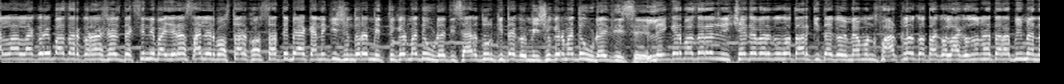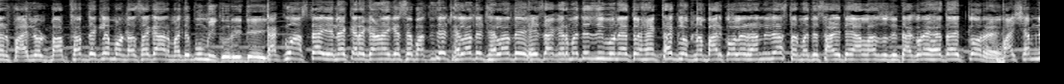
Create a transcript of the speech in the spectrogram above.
আল্লাহ আল্লাহ করে বাজার করা শেষ দেখছি নি, ভাইয়েরা সালের বস্তার খসাতে এখানে কি সুন্দর মৃত্যুকের মধ্যে উড়ে দিছে, আর দূর কিতা কই, মিশুকের মধ্যে উড়াই দিছে। লেঙ্গের বাজারের রিক্সা ড্রাইভার কথা আর কিতা কই, মেমন ফাটলো কথা কই, লাগজন তারা বিমানের বাপ সাপ দেখলে মনটা সাকে আর মধ্যে বুমি করি কাকু আস্তে এনে কারে গানায় গেছে বাতিতে ঠেলাতে ঠেলাতে এই জায়গার মধ্যে জীবনে এত হ্যাক থাকল না বার কলের হানি রাস্তার মধ্যে ছাড়ি দেয় আল্লাহ যদি তা করে হেদায়ত করে ভাই সামনে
